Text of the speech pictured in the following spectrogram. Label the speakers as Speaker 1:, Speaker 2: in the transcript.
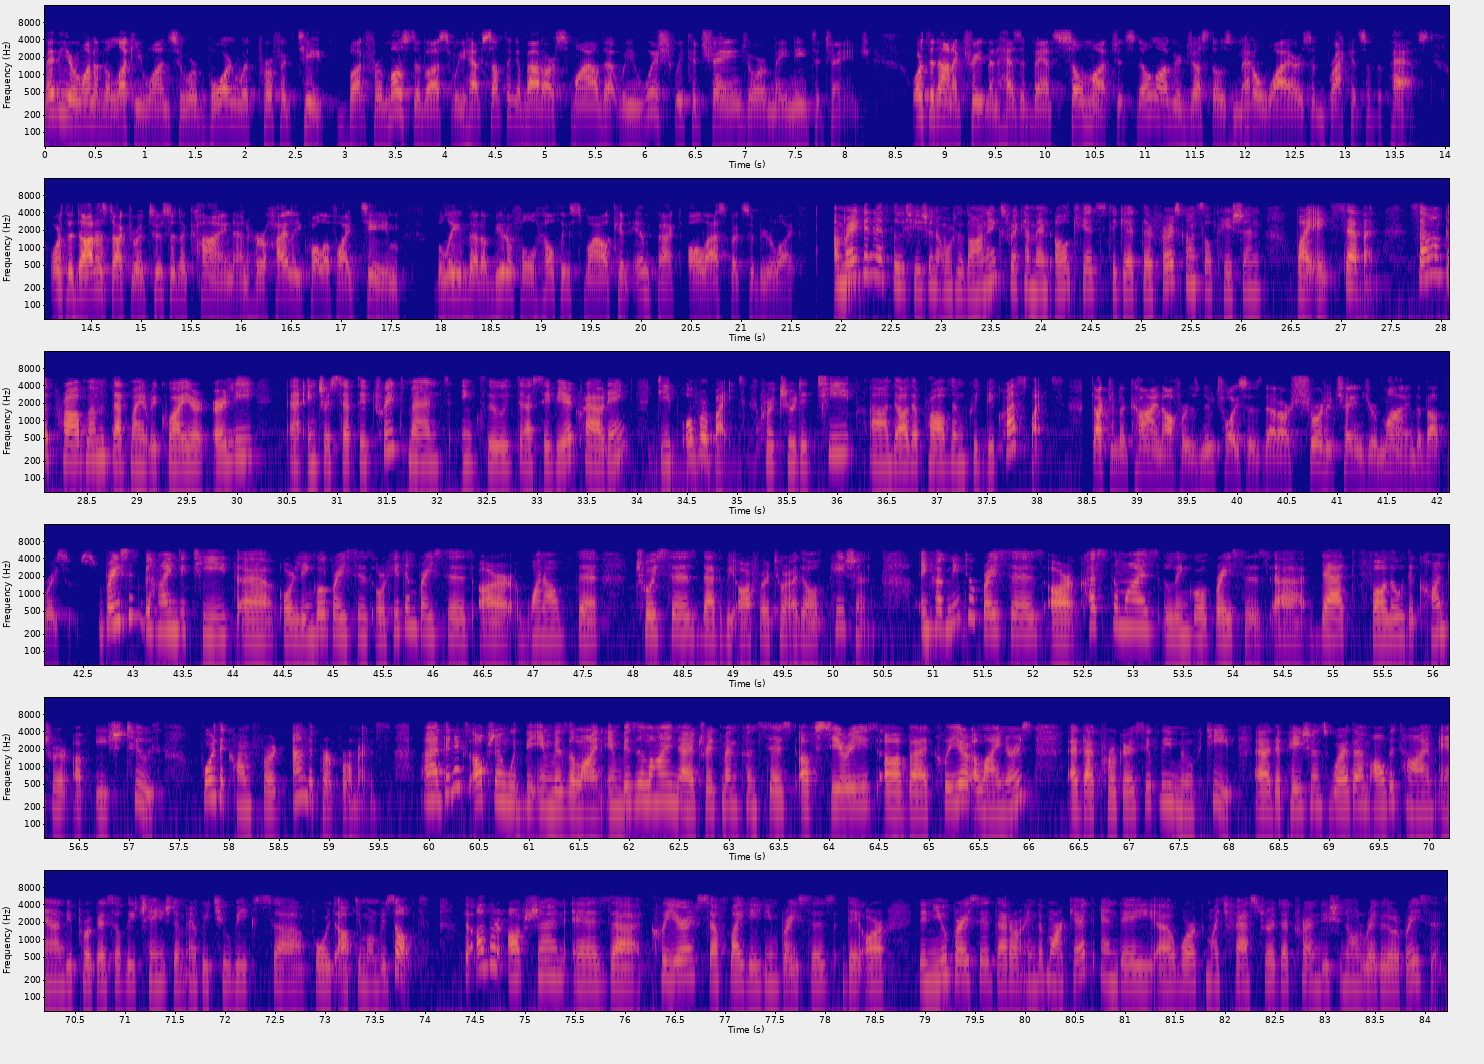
Speaker 1: Maybe you're one of the lucky ones who were born with perfect teeth, but for most of us, we have something about our smile that we wish we could change or may need to change. Orthodontic treatment has advanced so much, it's no longer just those metal wires and brackets of the past. Orthodontist Dr. Atoosa Nikaeen and her highly qualified team believe that a beautiful, healthy smile can impact all aspects of your life.
Speaker 2: American Association of Orthodontics recommend all kids to get their first consultation by age 7. Some of the problems that might require early uh, interceptive treatment include uh, severe crowding, deep overbite, protruded teeth. Uh, the other problem could be crossbites.
Speaker 1: Dr. Nikaeen offers new choices that are sure to change your mind about braces.
Speaker 2: Braces behind the teeth uh, or lingual braces or hidden braces are one of the choices that we offer to our adult patients. Incognito braces are customized lingual braces uh, that follow the contour of each tooth for the comfort and the performance. Uh, the next option would be Invisalign. Invisalign uh, treatment consists of series of uh, clear aligners uh, that progressively move teeth. Uh, the patients wear them all the time and we progressively change them every two weeks uh, for the optimum result. The other option is uh, clear self-ligating braces. They are the new braces that are in the market and they uh, work much faster than traditional regular braces.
